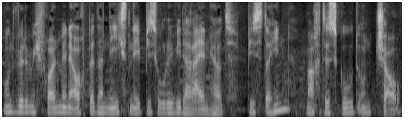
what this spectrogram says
und würde mich freuen, wenn ihr auch bei der nächsten Episode wieder reinhört. Bis dahin, macht es gut und ciao.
